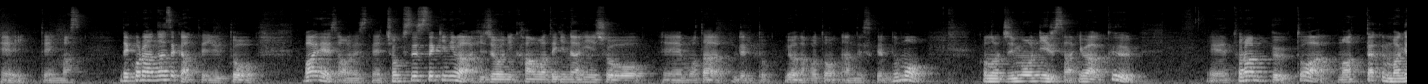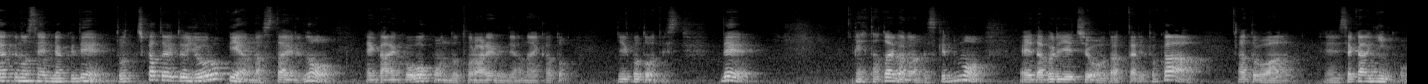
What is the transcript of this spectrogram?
え言っています。でこれはなぜかっていうとバイデンさんはですね直接的には非常に緩和的な印象を、え持たれるというようなことなんですけれどもこのジム・オニールさん曰く、えトランプとは全く真逆の戦略でどっちかというとヨーロピアンなスタイルの外交を今度取られるんではないかということです。でえー例えばなんですけれども、えー WHO だったりとかあとは、えー世界銀行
